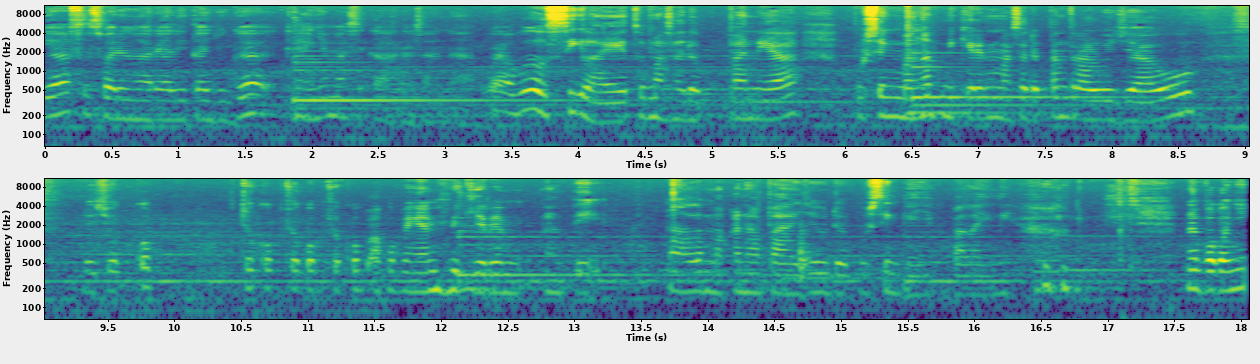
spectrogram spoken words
ya sesuai dengan realita juga kayaknya masih ke arah sana. Well we'll see lah ya itu masa depan ya. Pusing banget mikirin masa depan terlalu jauh. Udah cukup cukup cukup cukup. Aku pengen mikirin nanti malam makan apa aja? Udah pusing kayaknya kepala ini. Nah pokoknya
